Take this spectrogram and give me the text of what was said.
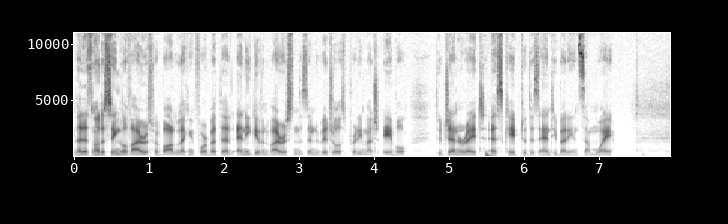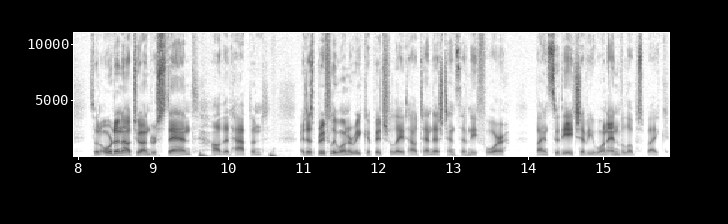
that it's not a single virus we're bottlenecking for, but that any given virus in this individual is pretty much able to generate escape to this antibody in some way. So in order now to understand how that happened, I just briefly want to recapitulate how 10-1074 binds to the HIV-1 envelope spike.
